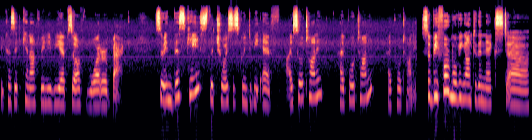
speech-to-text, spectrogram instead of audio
because it cannot really reabsorb water back. So in this case, the choice is going to be F, isotonic, hypotonic, hypotonic. So before moving on to the next, uh,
